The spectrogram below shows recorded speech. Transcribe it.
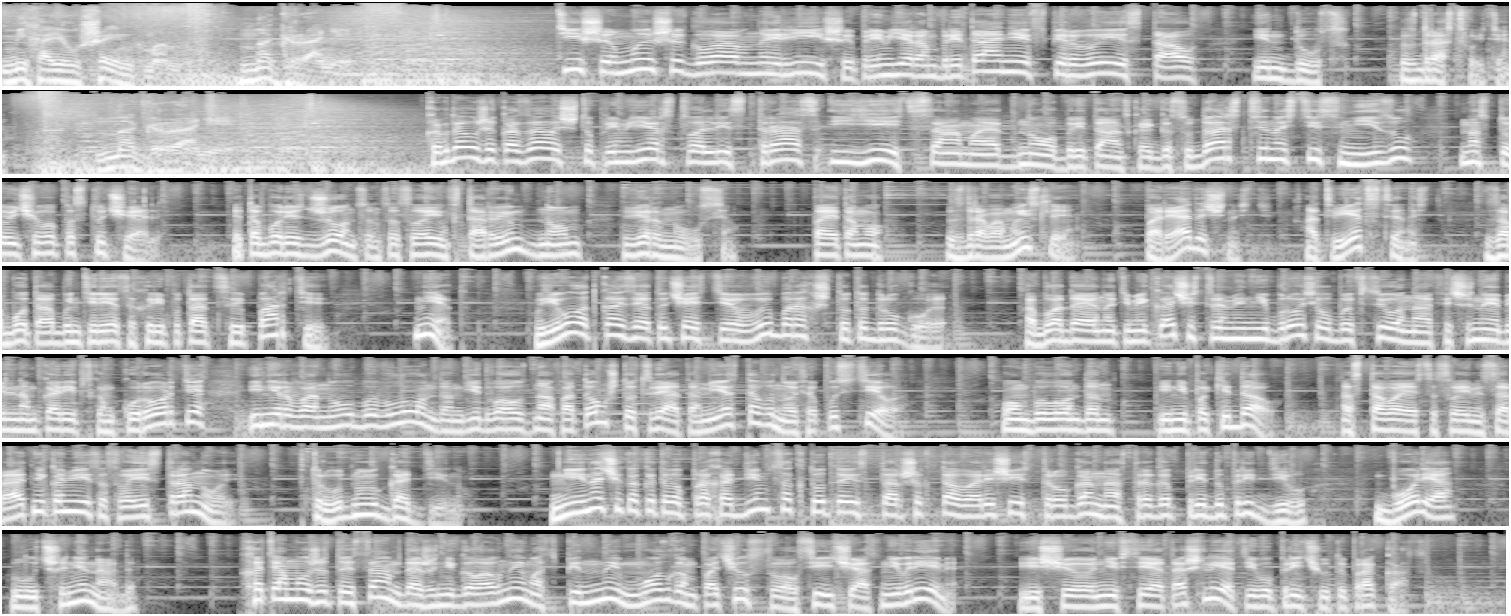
Михаил Шейнгман. На грани. Тише мыши главный Риши. Премьером Британии впервые стал индус. Здравствуйте. На грани. Когда уже казалось, что премьерство Листрас и есть самое дно британской государственности, снизу настойчиво постучали. Это Борис Джонсон со своим вторым дном вернулся. Поэтому здравомыслие, порядочность, ответственность Забота об интересах и репутации партии? Нет. В его отказе от участия в выборах что-то другое. Обладая он этими качествами, не бросил бы все на фешенебельном карибском курорте и не рванул бы в Лондон, едва узнав о том, что свято место вновь опустело. Он бы Лондон и не покидал, оставаясь со своими соратниками и со своей страной в трудную годину. Не иначе, как этого проходимца кто-то из старших товарищей строго-настрого предупредил – Боря, лучше не надо. Хотя, может, и сам даже не головным, а спинным мозгом почувствовал, сейчас не время. Еще не все отошли от его причуд и проказ.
